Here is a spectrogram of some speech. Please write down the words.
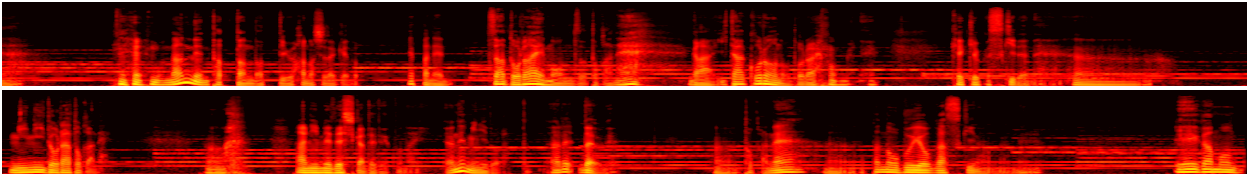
ね。ねもう何年経ったんだっていう話だけど。やっぱね、ザ・ドラえもんズとかね、がいた頃のドラえもんがね、結局好きでね。うん。ミニドラとかね。うん。アニメでしか出てこないんだよね、ミニドラって。あれ？だよね。とかね。うん、やっぱ信代が好きなのよね。映画も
